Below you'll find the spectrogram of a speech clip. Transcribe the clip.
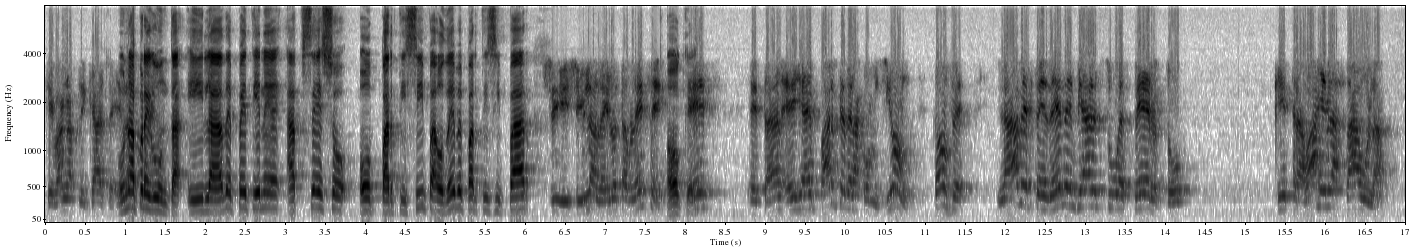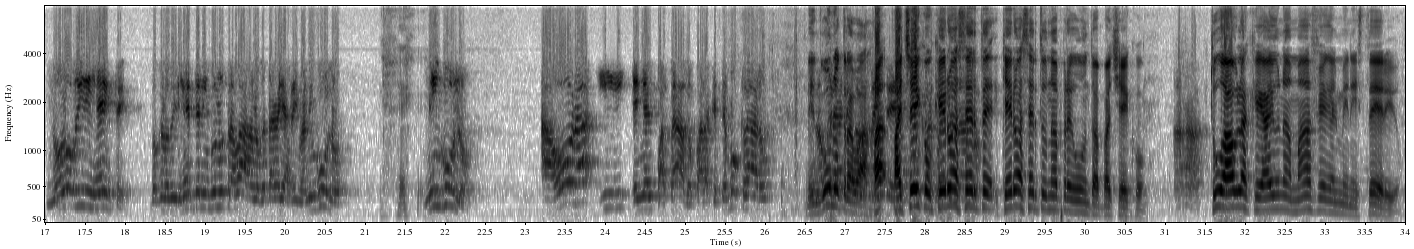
que van a aplicarse. Una pregunta, ¿y la ADP tiene acceso o participa o debe participar? Sí, sí, la ley lo establece. Ok. está, ella es parte de la comisión. Entonces, la ADP debe enviar su experto que trabaje en las aulas, no los dirigentes, porque los dirigentes ninguno trabaja, los que están allá arriba, ninguno. ninguno. Ahora y en el pasado, para que estemos claros. Ninguno trabaja. Pacheco, quiero hacerte, quiero hacerte una pregunta, Pacheco. Ajá. Tú hablas que hay una mafia en el ministerio.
